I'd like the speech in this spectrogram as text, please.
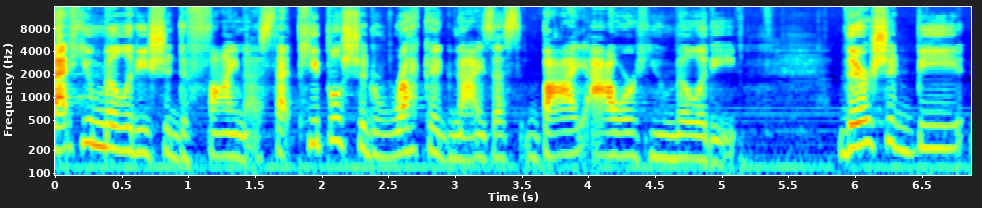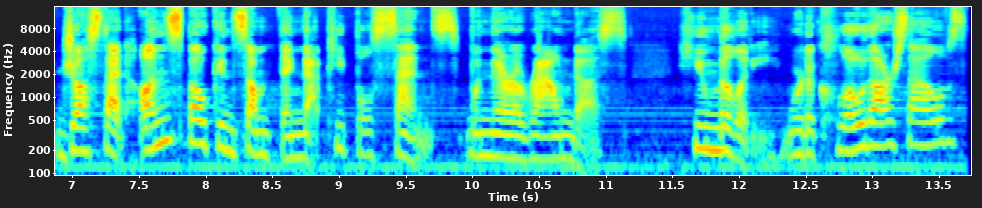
that humility should define us, that people should recognize us by our humility. There should be just that unspoken something that people sense when they're around us humility. We're to clothe ourselves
